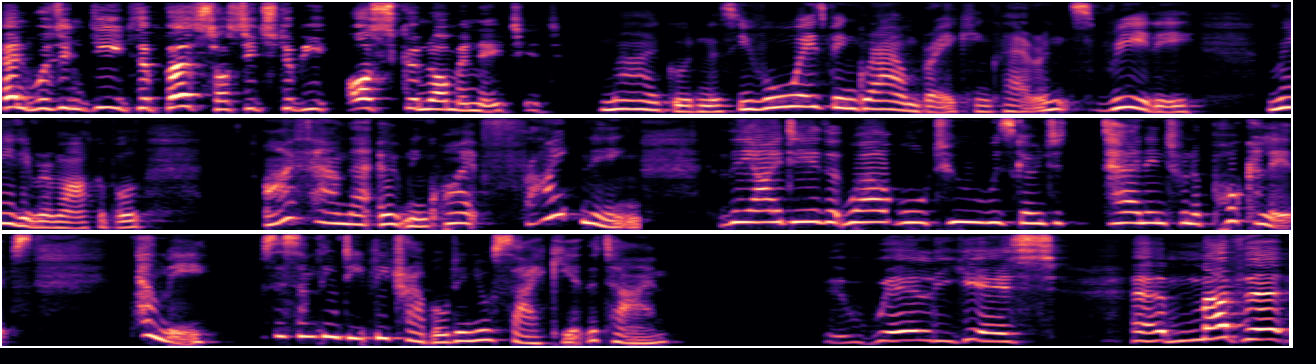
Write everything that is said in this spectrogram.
and was indeed the first sausage to be Oscar nominated. My goodness, you've always been groundbreaking, Clarence. Really, really remarkable. I found that opening quite frightening. The idea that World War II was going to turn into an apocalypse. Tell me, was there something deeply troubled in your psyche at the time? Well, yes. Uh, Mother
